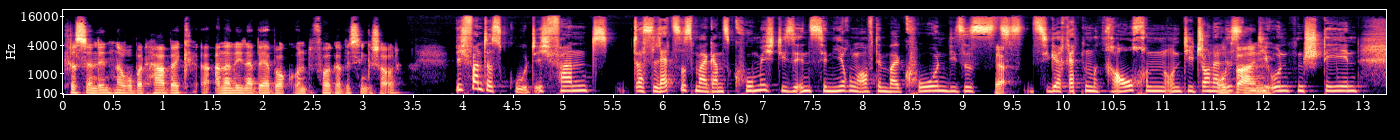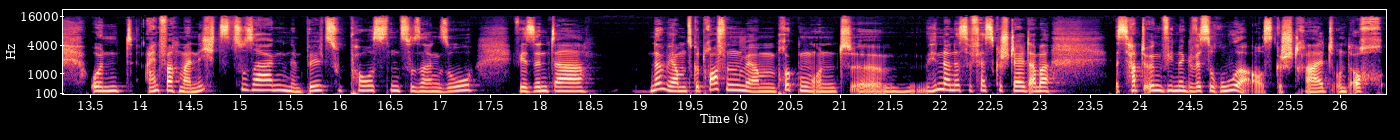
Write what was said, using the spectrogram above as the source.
Christian Lindner, Robert Habeck, Annalena Baerbock und Volker Wissing geschaut? Ich fand das gut. Ich fand das letztes Mal ganz komisch, diese Inszenierung auf dem Balkon, dieses ja. Zigarettenrauchen und die Journalisten, die unten stehen und einfach mal nichts zu sagen, ein Bild zu posten, zu sagen, so, wir sind da, ne, wir haben uns getroffen, wir haben Brücken und äh, Hindernisse festgestellt, aber es hat irgendwie eine gewisse Ruhe ausgestrahlt und auch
